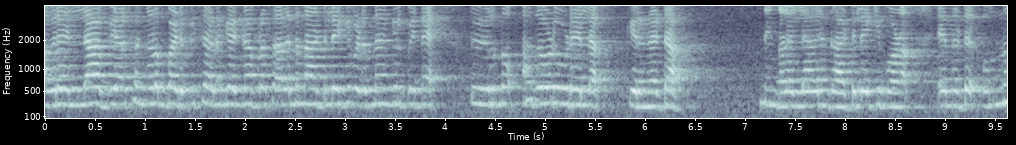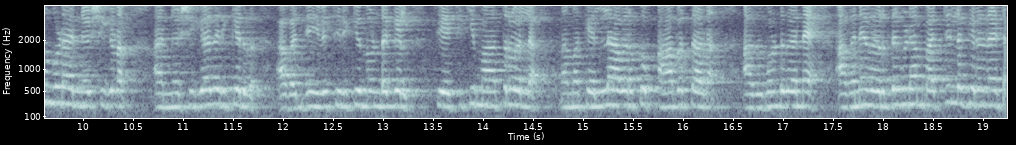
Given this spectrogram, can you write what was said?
അവരെല്ലാ അഭ്യാസങ്ങളും പഠിപ്പിച്ചാണ് ഗംഗാപ്രസാദിന്റെ നാട്ടിലേക്ക് വിടുന്നതെങ്കിൽ പിന്നെ തീർന്നു. അതോടുകൂടെയല്ല നിങ്ങൾ നിങ്ങളെല്ലാവരും കാട്ടിലേക്ക് പോകണം എന്നിട്ട് ഒന്നും കൂടെ അന്വേഷിക്കണം. അന്വേഷിക്കാതിരിക്കരുത്. അവൻ ജീവിച്ചിരിക്കുന്നുണ്ടെങ്കിൽ ചേച്ചിക്ക് മാത്രമല്ല നമുക്കെല്ലാവർക്കും ആപത്താണ്. അതുകൊണ്ട് തന്നെ അവനെ വെറുതെ വിടാൻ പറ്റില്ല കിരണേട്ട.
